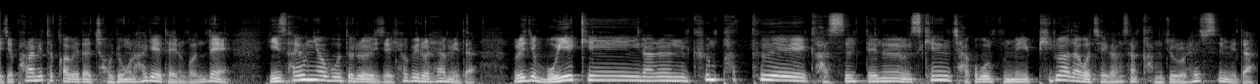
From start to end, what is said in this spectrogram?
이제 파라미터 값에다 적용을 하게 되는 건데 이 사용 여부들을 이제 협의를 해야 합니다. 우리 이제 모의해킹이라는 큰 파트에 갔을 때는 scanning 작업은 분명히 필요하다고 제가 항상 강조를 했습니다.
